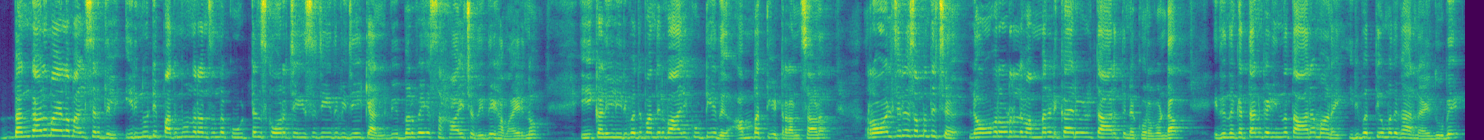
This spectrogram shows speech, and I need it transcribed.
ബംഗാളുമായുള്ള മത്സരത്തിൽ ഇരുന്നൂറ്റി പതിമൂന്ന് റൺസ് എന്ന കൂട്ടൻ സ്കോർ ചേസ് ചെയ്ത് വിജയിക്കാൻ വിബർവയെ സഹായിച്ചത് ഇദ്ദേഹമായിരുന്നു. ഈ കളിയിൽ ഇരുപത് പന്തിൽ വാരിക്കൂട്ടിയത് അമ്പത്തിയെട്ട് റൺസാണ് റോയൽസിനെ സംബന്ധിച്ച് ലോവർ ഓർഡറിൽ വമ്പനെടുക്കാരുടെ ഒരു താരത്തിന്റെ കുറവുണ്ട്. ഇത് നികത്താൻ കഴിയുന്ന താരമാണ് ഇരുപത്തിയൊമ്പതുകാരനായ ദുബെ.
